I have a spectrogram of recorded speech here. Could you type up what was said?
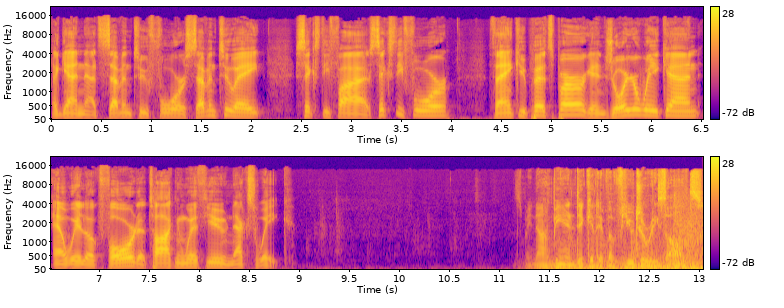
Again, that's 724 728 65 64. Thank you, Pittsburgh. Enjoy your weekend, and we look forward to talking with you next week may not be indicative of future results.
